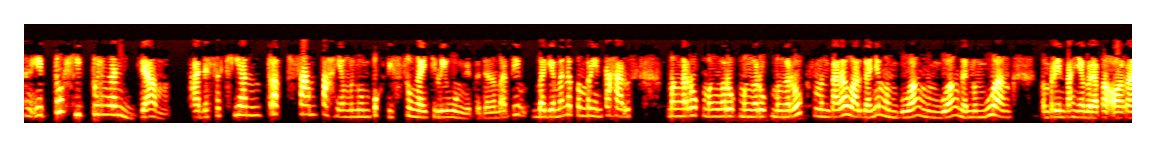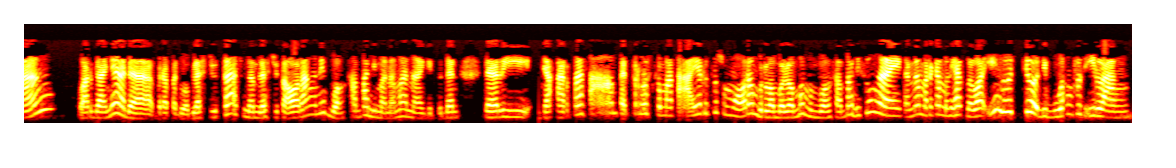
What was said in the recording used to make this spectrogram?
Dan itu hitungan jam ada sekian truk sampah yang menumpuk di Sungai Ciliwung gitu. Dalam arti bagaimana pemerintah harus mengeruk, mengeruk, mengeruk, mengeruk, sementara warganya membuang, membuang, dan membuang. Pemerintahnya berapa orang, warganya ada berapa 12 juta, 19 juta orang ini buang sampah di mana-mana gitu. Dan dari Jakarta sampai terus ke mata air itu semua orang berlomba-lomba membuang sampah di sungai karena mereka melihat bahwa ih lucu dibuang terus hilang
